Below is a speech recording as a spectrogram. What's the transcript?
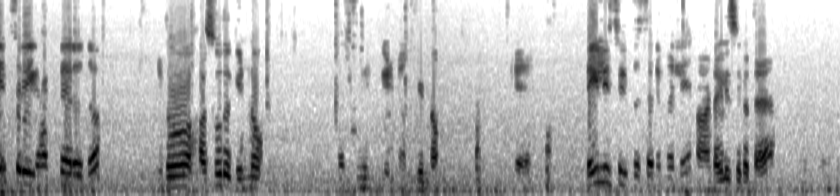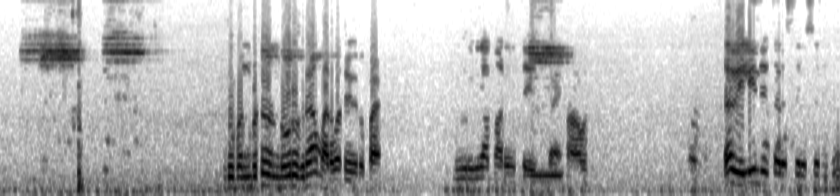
ಏನ್ ಸರ್ ಈಗ ಹಾಕ್ತಾ ಇರೋದು? ಇದು ಹಸುದು ಗಿಣ್ಣು. ಹಸುವಿನ ಗಿಣ್ಣು. ಗಿಣ್ಣು ಓಕೆ ಡೈಲಿ ಸಿಗುತ್ತೆ ಸರ್ ನಿಮ್ಮಲ್ಲಿ? ಡೈಲಿ ಸಿಗುತ್ತೆ. ಇದು ಬಂದ್ಬಿಟ್ಟು ನೂರು ಗ್ರಾಮ್ ಅರವತ್ತೈದು ರೂಪಾಯಿ. ನೂರು ಗ್ರಾಮ್ ಅರವತ್ತೈದು ರೂಪಾಯಿ. ಹೌದು. ನಾವು ಎಲ್ಲಿಂದ ತರಿಸ್ತೀವಿ ಸರ್ ಇದು?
